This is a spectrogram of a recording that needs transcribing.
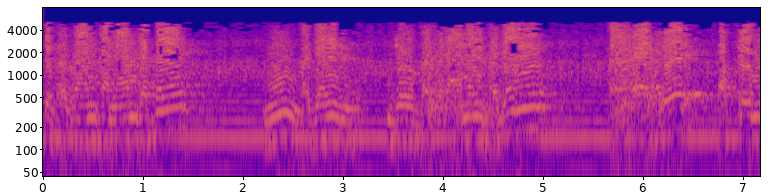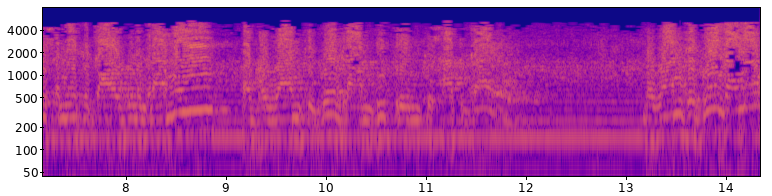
कि भगवान का नाम जपे भजन, जो भजराम भजन, और फिर अप्रेम समेत का गुण ग्रामी और भगवान के गुण ग्राम भी प्रेम के साथ गाय भगवान के गुण गाना,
